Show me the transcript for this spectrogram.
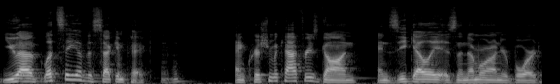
you have, let's say you have the second pick mm-hmm. and Christian McCaffrey's gone and Zeke Elliott is the number one on your board,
